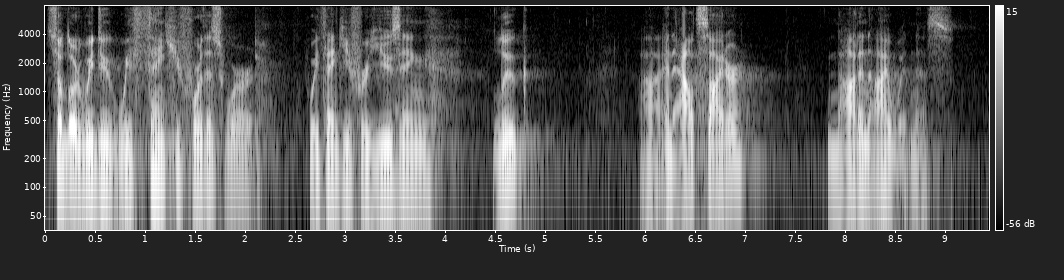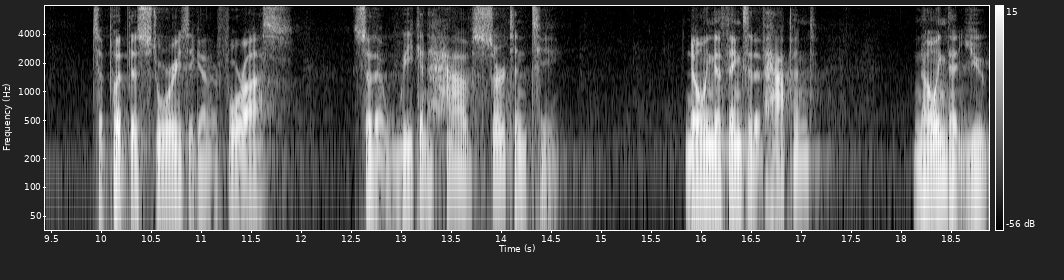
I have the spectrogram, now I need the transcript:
So, Lord, we do, we thank you for this word. We thank you for using Luke, uh, an outsider, not an eyewitness, to put this story together for us so that we can have certainty, knowing the things that have happened, knowing that you,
